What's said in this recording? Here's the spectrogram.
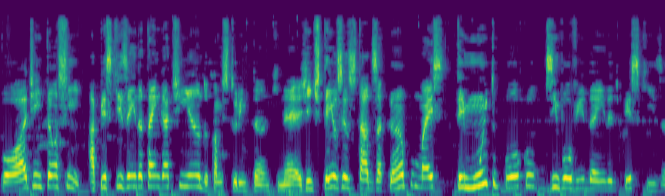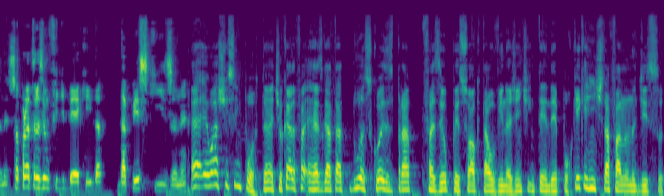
pode, então, assim, a pesquisa ainda tá engatinhando com a mistura em tanque, né? A gente tem os resultados a campo, mas tem muito pouco desenvolvido ainda de pesquisa, né? Só para trazer um feedback aí da, da pesquisa, né? É, eu acho isso importante. Eu quero resgatar duas coisas para fazer o pessoal que tá ouvindo a gente entender por que, que a gente tá falando disso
